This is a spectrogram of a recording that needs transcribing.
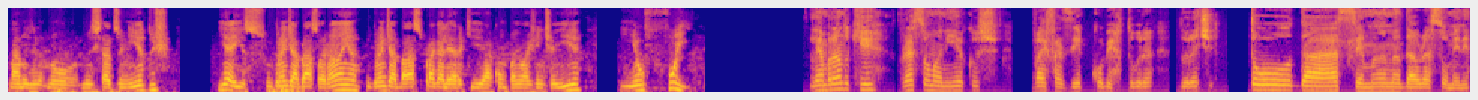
lá no, no, nos Estados Unidos. E é isso. Um grande abraço, Aranha. Um grande abraço para a galera que acompanhou a gente aí. E eu fui. Lembrando que WrestleManiacos vai fazer cobertura durante toda a semana da WrestleMania.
